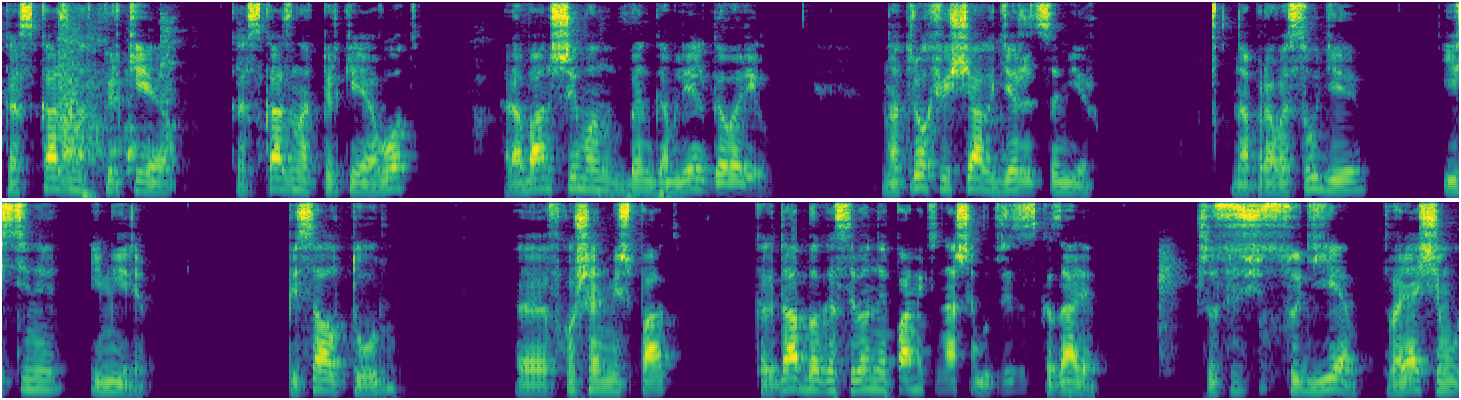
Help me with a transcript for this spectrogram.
Как сказано в Перке, как сказано в Перке вот, Рабан Шимон бен Гамлель говорил, на трех вещах держится мир. На правосудии, истине и мире. Писал Тур э, в Хошен Мишпат, когда благословенной памяти наши мудрецы сказали, что судье, творящему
